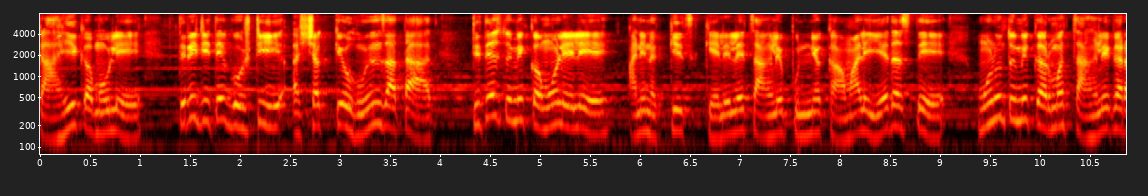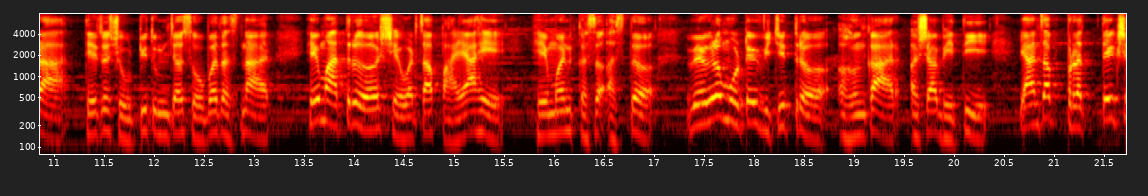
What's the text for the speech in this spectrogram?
काही कमवले तरी जिथे गोष्टी अशक्य होऊन जातात तिथेच तुम्ही कमवलेले आणि नक्कीच केलेले चांगले पुण्य कामाला येत असते म्हणून तुम्ही कर्म चांगले करा. तेच शेवटी तुमच्यासोबत असणार. हे मात्र शेवटचा पाया आहे. हे मन कसं असतं? वेगळं मोठे विचित्र अहंकार अशा भीती यांचा प्रत्यक्ष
